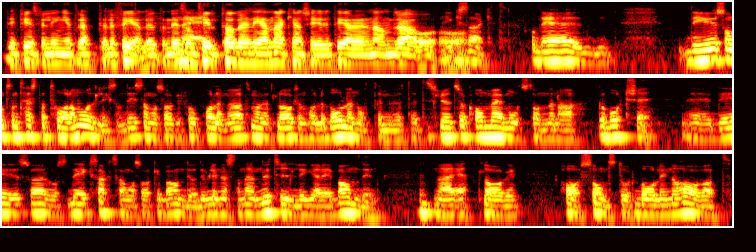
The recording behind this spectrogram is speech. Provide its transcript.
det finns väl inget rätt eller fel. Utan det som Nej. tilltalar den ena kanske irriterar den andra. Och, och, Exakt. Och det, det är ju sånt som testar tålamod liksom. Det är samma sak i fotbollen. Möter man ett lag som håller bollen 80 minuter, till slut så kommer motståndarna gå bort sig. Eh, Det är, så är det. Och det är exakt samma sak i bandy och det blir nästan ännu tydligare i bandyn. Mm. När ett lag har sånt stort bollinnehav att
